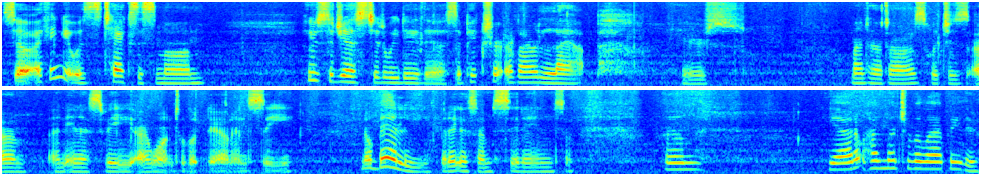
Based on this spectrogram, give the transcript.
So I think it was Texas Mom who suggested we do this. A picture of our lap. Here's my tatas, which is um, an NSV. I want to look down and see no belly, but I guess I'm sitting. So, um, yeah, I don't have much of a lap either.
